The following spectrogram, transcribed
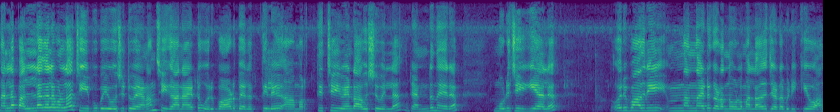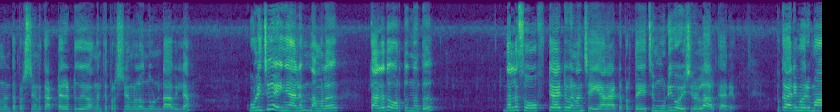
നല്ല പല്ലകലമുള്ള ചീപ്പ് ഉപയോഗിച്ചിട്ട് വേണം ചീകാനായിട്ട്. ഒരുപാട് ബലത്തിൽ അമർത്തി ചീവേണ്ട ആവശ്യമില്ല. രണ്ട് നേരം മുടി ചീകിയാൽ ഒരുമാതിരി നന്നായിട്ട് കിടന്നോളും. അല്ലാതെ ജട പിടിക്കുകയോ അങ്ങനത്തെ പ്രശ്നങ്ങൾ കട്ട കെട്ടുകയോ അങ്ങനത്തെ പ്രശ്നങ്ങളൊന്നും ഉണ്ടാവില്ല. കുളിച്ചു കഴിഞ്ഞാലും നമ്മൾ തല തോർത്തുന്നത് നല്ല സോഫ്റ്റായിട്ട് വേണം ചെയ്യാനായിട്ട്. പ്രത്യേകിച്ച് മുടി കൊഴിച്ചിലുള്ള ആൾക്കാർ ഇപ്പോൾ കാര്യം ഒരു മാ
